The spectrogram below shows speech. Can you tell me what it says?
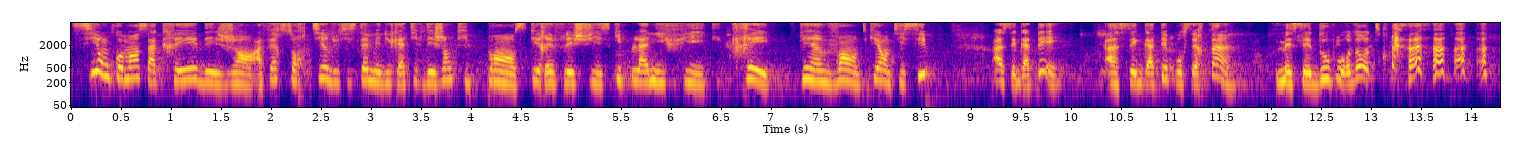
si on commence à créer des gens, à faire sortir du système éducatif des gens qui pensent, qui réfléchissent, qui planifient, qui créent, qui inventent, qui anticipent, ah, c'est gâté. Ah, c'est gâté pour certains, mais c'est doux pour d'autres.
